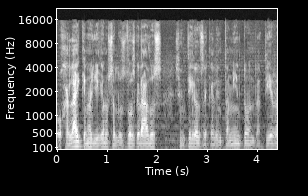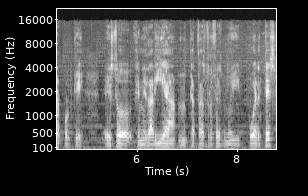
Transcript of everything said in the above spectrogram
Ojalá y que no lleguemos a los 2 grados centígrados de calentamiento en la Tierra porque esto generaría mm, catástrofes muy fuertes,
